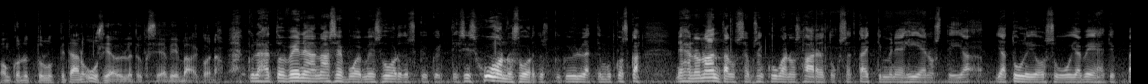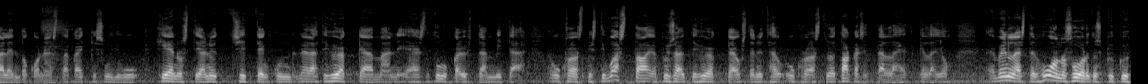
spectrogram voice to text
onko nyt tullut pitää uusia yllätyksiä viime aikoina? Kyllähän tuo Venäjän asevoimien suorituskyky, siis huono suorituskyky yllätti, mutta koska nehän on antanut semmoisen kuvannusharjoituksen, että kaikki menee hienosti ja, ja tuli osuu ja miehet hyppää lentokoneesta kaikki sujuu hienosti. Ja nyt sitten kun ne lähti hyökkäämään, niin eihän sitä tullutkaan yhtään mitään. Ukrainalaiset pisti vastaan ja pysäytti hyökkäykset ja nythän ukrainalaiset tulee takaisin tällä hetkellä jo. Venäläisten huono suorituskyky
